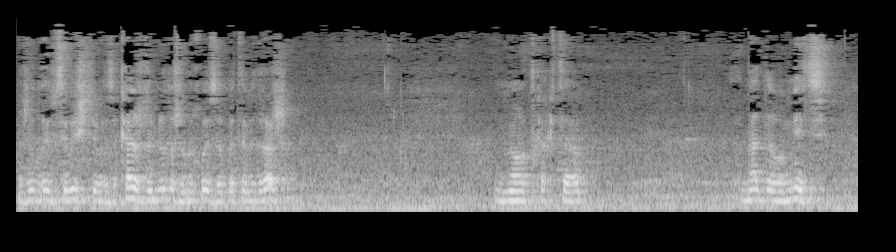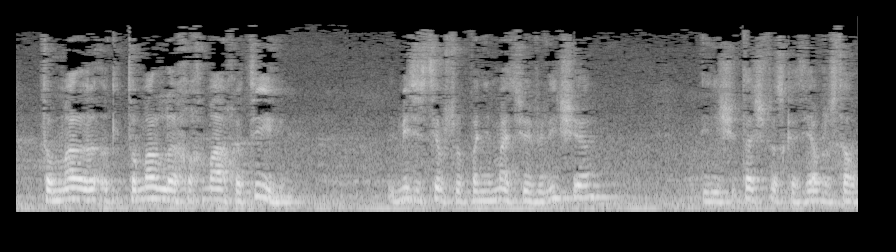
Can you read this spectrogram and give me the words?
должны Всевышнего за каждую минуту, что находится в этом Мидраше. Но вот как-то надо уметь томар ла хохма ахати, вместе с тем, чтобы понимать ее величие, и не считать, что сказать, я уже стал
